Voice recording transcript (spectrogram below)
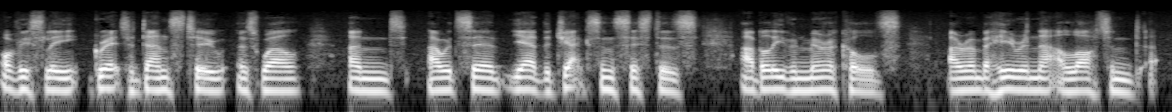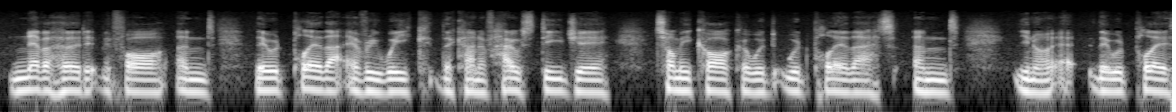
obviously great to dance to as well. And i would say yeah the jackson sisters i believe in miracles I remember hearing that a lot and never heard it before. And they would play that every week. The kind of house DJ, Tommy Corker, would, would play that. And, you know, they would play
